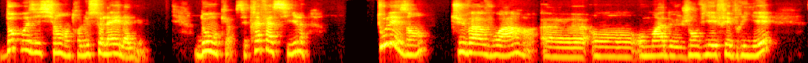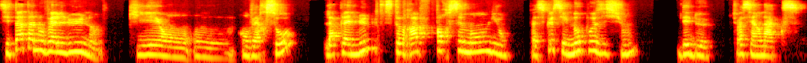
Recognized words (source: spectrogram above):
d'opposition entre le soleil et la lune. Donc, c'est très facile. Tous les ans, tu vas avoir euh, au mois de janvier, février, si tu as ta nouvelle lune qui est en, verso, la pleine lune sera forcément lion parce que c'est une opposition des deux. Tu vois, c'est un axe.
